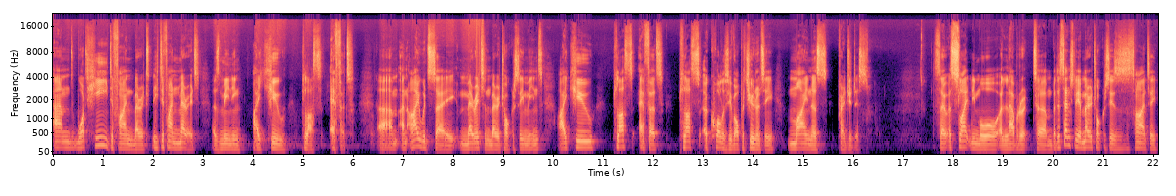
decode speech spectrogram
and what he defined merit, he defined merit as meaning IQ plus effort. Um, and I would say merit and meritocracy means IQ plus effort plus equality of opportunity minus prejudice. So, a slightly more elaborate term, but essentially, a meritocracy is a society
